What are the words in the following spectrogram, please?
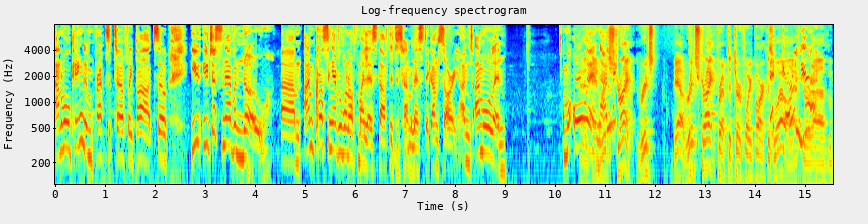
Animal Kingdom prepped at Turfway Park. So you, you just never know. Um, I'm crossing everyone off my list after deterministic. I'm sorry. I'm I'm all in. I'm all and, in. Rich like Strike, Rich, yeah, Rich Strike prepped at Turfway Park as there well. After yeah, uh,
